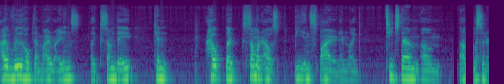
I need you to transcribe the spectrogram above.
I really hope that my writings, like someday, can help like someone else be inspired and like teach them um a listener.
